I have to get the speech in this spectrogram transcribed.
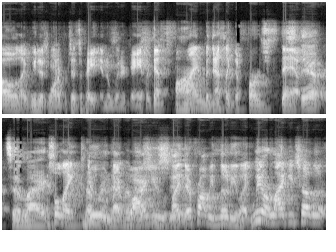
oh, like we just want to participate in the Winter Games. Like that's fine, but that's like the first step. Step to like. So like, dude, like, why are you like? They're probably literally like, we don't like each other,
